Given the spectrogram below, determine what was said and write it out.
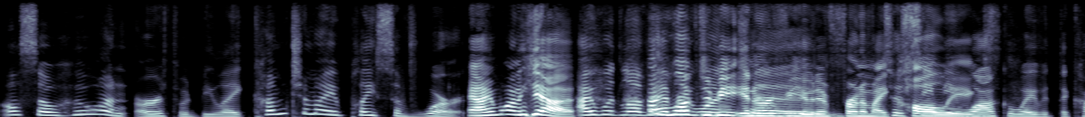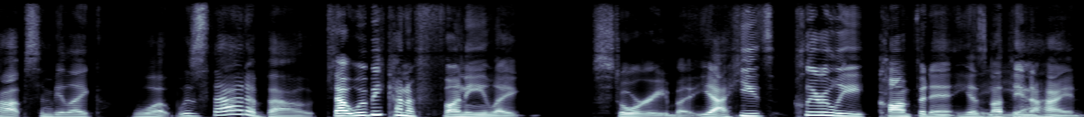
Also, who on earth would be like, come to my place of work? I want to, yeah. I would love I'd love to be interviewed in front of my to see me colleagues. walk away with the cops and be like, what was that about? That would be kind of funny, like story. But yeah, he's clearly confident. He has nothing to hide.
